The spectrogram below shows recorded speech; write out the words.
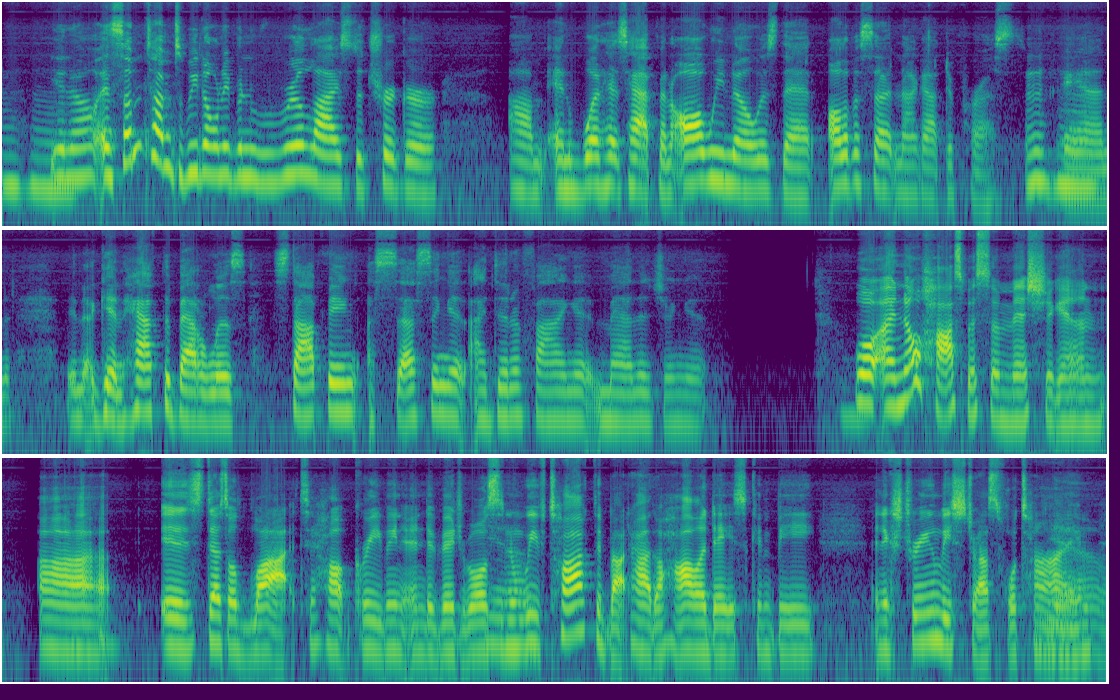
Mm-hmm. You know, and sometimes we don't even realize the trigger um, and what has happened. All we know is that all of a sudden I got depressed. Mm-hmm. And, and again, half the battle is stopping, assessing it, identifying it, managing it. Well, I know Hospice of Michigan uh, is does a lot to help grieving individuals, yeah. and we've talked about how the holidays can be an extremely stressful time. Yeah.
